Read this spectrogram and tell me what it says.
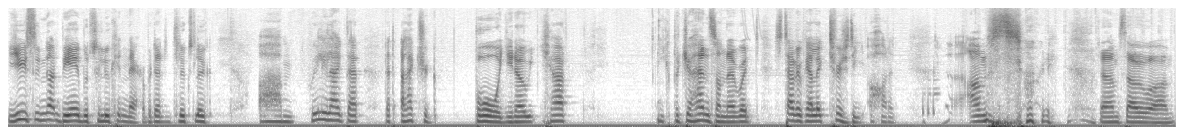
You used to not be able to look in there but that it looks like um really like that that electric ball you know? You have you can put your hands on there with static electricity. Oh that, I'm sorry. That I'm so um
